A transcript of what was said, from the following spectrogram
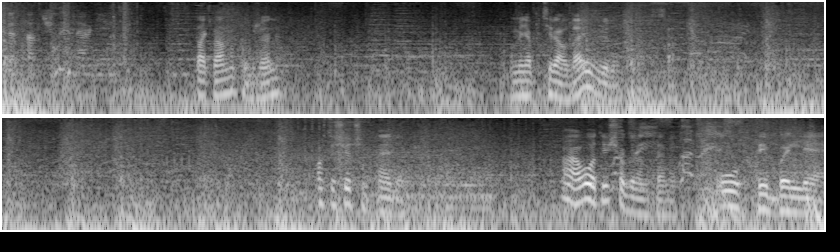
Недостаточно энергии. Так, ладно, побежали. Он меня потерял, да, из виду? Может, еще что-нибудь найдем. А, вот еще гранатомет. Ух ты, бля.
